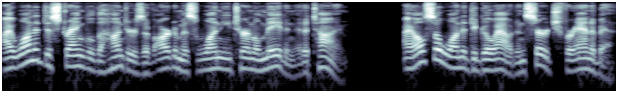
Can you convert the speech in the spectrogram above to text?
I wanted to strangle the hunters of Artemis one eternal maiden at a time. I also wanted to go out and search for Annabeth.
